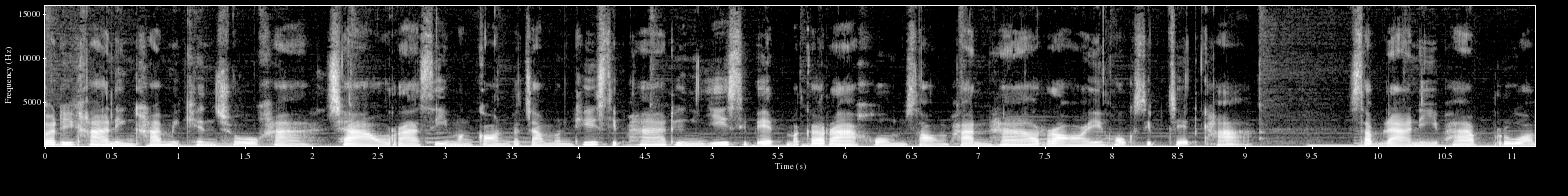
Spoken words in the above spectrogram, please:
สวัสดีค่ะหนิงค่ะมิเคนโชค่ะ ชาวราศีมังกรประจำวันที่ 15ถึง21 มกราคม 2567 ค่ะ สัปดาห์นี้ภาพรวม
